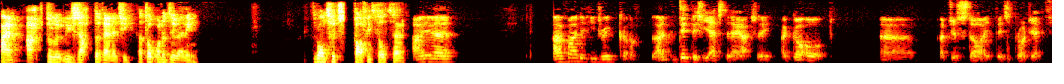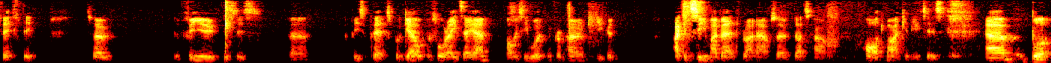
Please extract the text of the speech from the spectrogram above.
I'm absolutely zapped of energy. I don't want to do anything. I won't touch coffee till ten. I uh, I find if you drink, coffee, I did this yesterday actually. I got up. Um, I've just started this project fifty, so for you, this is uh, a piece of piss, but get up before 8 a.m. Obviously, working from home, you can. I can see my bed right now, so that's how hard my commute is. Um, but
